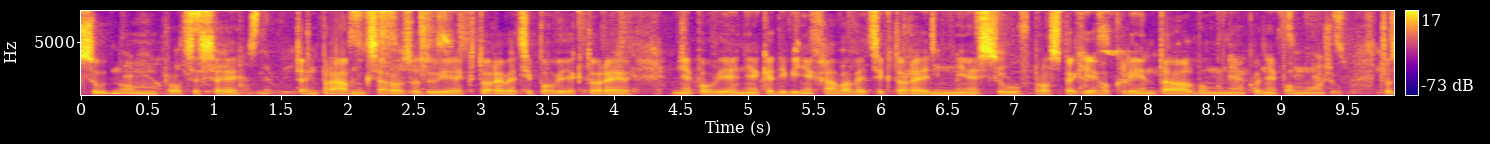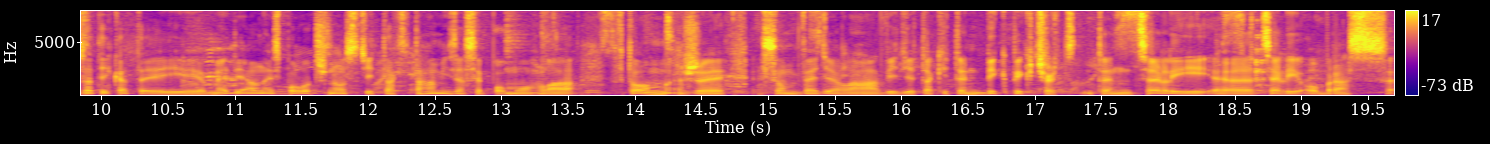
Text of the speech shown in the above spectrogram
súdnom procese ten právnik sa rozhoduje, ktoré veci povie, ktoré nepovie, niekedy vynecháva veci, ktoré nie sú v prospech jeho klienta alebo mu nejako nepomôžu. Čo sa týka tej mediálnej spoločnosti, tak tá mi zase pomohla v tom, že som vedela vidieť taký ten big picture, ten celý, e, celý obraz e,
